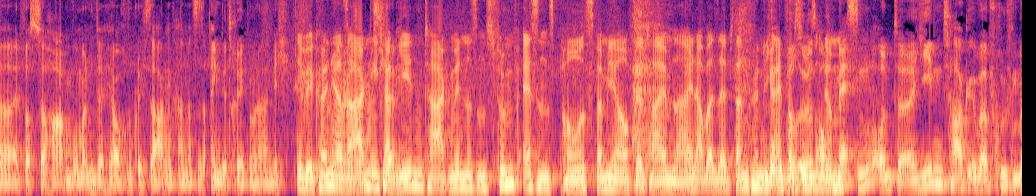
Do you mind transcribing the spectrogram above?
äh, etwas zu haben, wo man hinterher auch wirklich sagen kann, dass es eingetreten oder nicht. Ja, wir können ja sagen, so ich habe jeden Tag mindestens fünf Essensposts bei mir auf der Timeline, aber selbst dann könnte ich ja, einfach irgendeinem... Das auch messen und äh, jeden Tag überprüfen.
